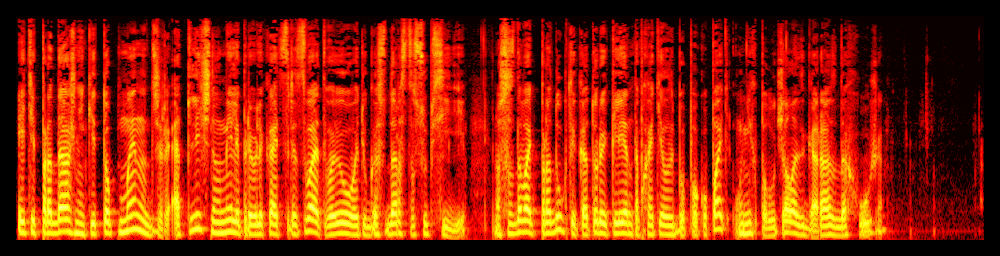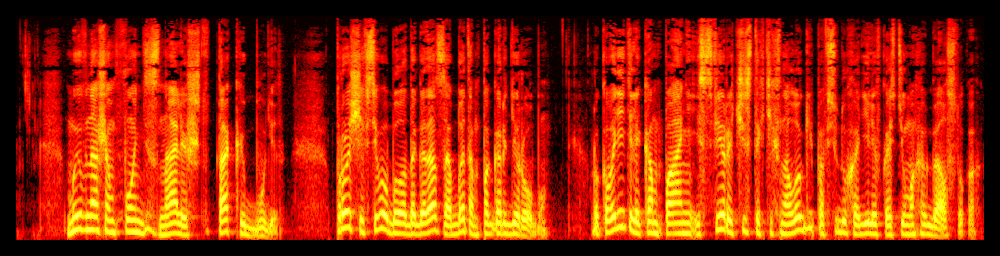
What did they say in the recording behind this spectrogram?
Эти продажники топ-менеджеры отлично умели привлекать средства и отвоевывать у государства субсидии, но создавать продукты, которые клиентам хотелось бы покупать, у них получалось гораздо хуже. Мы в нашем фонде знали, что так и будет. Проще всего было догадаться об этом по гардеробу. Руководители компаний из сферы чистых технологий повсюду ходили в костюмах и галстуках.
